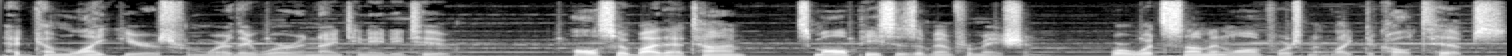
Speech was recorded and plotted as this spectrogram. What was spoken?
had come light years from where they were in 1982. Also, by that time, small pieces of information, or what some in law enforcement like to call tips,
